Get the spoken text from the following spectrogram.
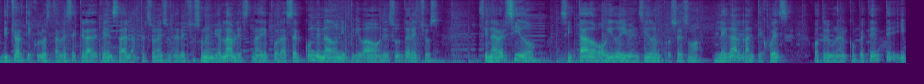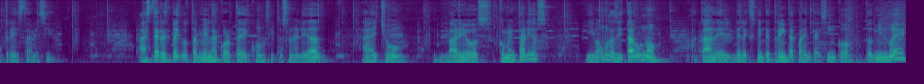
dicho artículo establece que la defensa de la persona y sus derechos son inviolables. Nadie podrá ser condenado ni privado de sus derechos sin haber sido citado, oído y vencido en proceso legal ante juez o tribunal competente y preestablecido. A este respecto también la Corte de Constitucionalidad ha hecho varios comentarios y vamos a citar uno acá del, del expediente 3045-2009.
